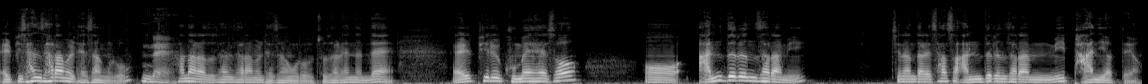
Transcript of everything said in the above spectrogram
LP 산 사람을 대상으로 네. 하나라도 산 사람을 대상으로 조사를 했는데 LP를 구매해서 어, 안 들은 사람이 지난달에 사서 안 들은 사람이 반이었대요.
